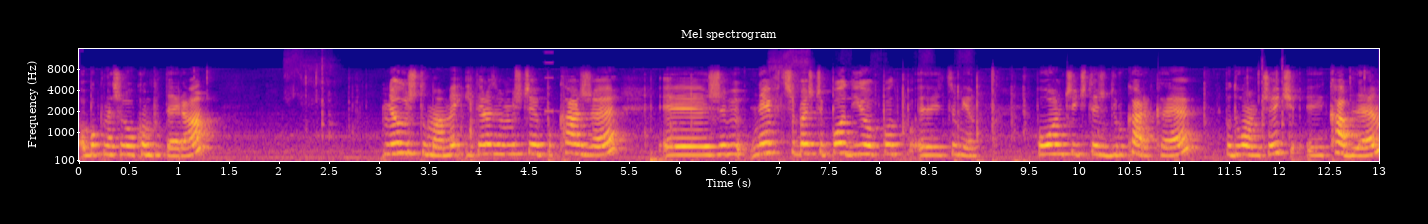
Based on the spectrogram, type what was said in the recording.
obok naszego komputera. No już tu mamy i teraz wam jeszcze pokażę, y, żeby najpierw trzeba jeszcze podio, pod, y, co wiem, połączyć też drukarkę, podłączyć y, kablem.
